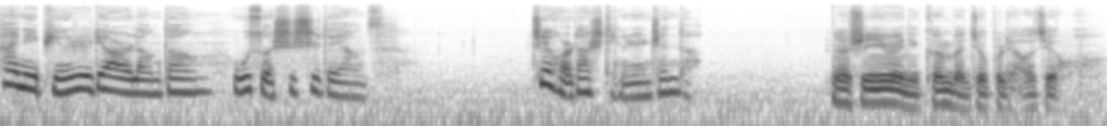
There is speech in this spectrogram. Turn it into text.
看你平日吊儿郎当、无所事事的样子，这会儿倒是挺认真的。那是因为你根本就不了解我。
